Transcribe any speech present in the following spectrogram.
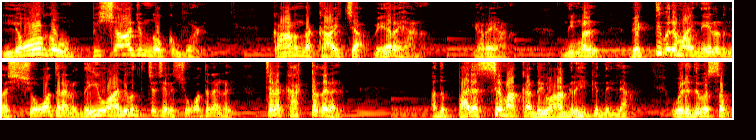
ലോകവും പിശാചും നോക്കുമ്പോൾ കാണുന്ന കാഴ്ച വേറെയാണ് വേറെയാണ്. നിങ്ങൾ വ്യക്തിപരമായി നേരിടുന്ന ശോധനകൾ ദൈവം അനുവദിച്ച ചില ശോധനകൾ ചില കഷ്ടതകൾ അത് പരസ്യമാക്കാൻ ദൈവം ആഗ്രഹിക്കുന്നില്ല. ഒരു ദിവസം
